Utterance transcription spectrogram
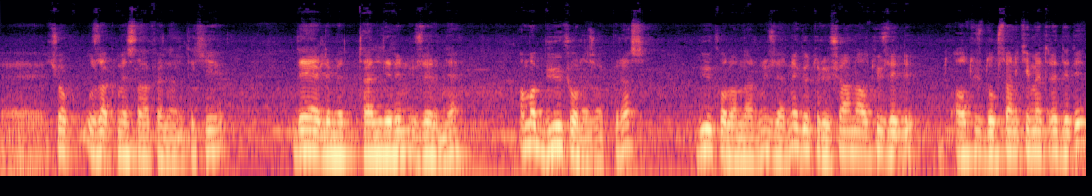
e, çok uzak mesafelerdeki değerli metallerin üzerine Ama büyük olacak biraz. Büyük olanların üzerine götürüyor. Şu an 650 692 metre dedi.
